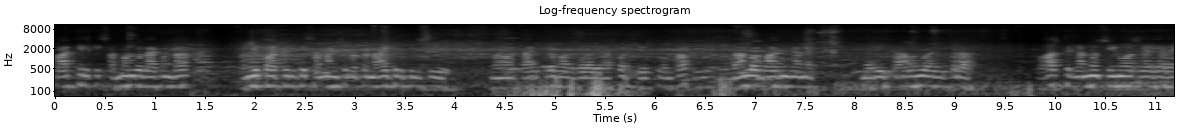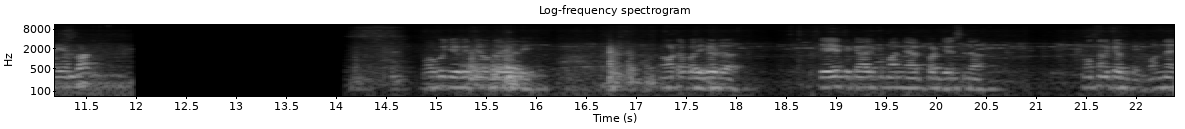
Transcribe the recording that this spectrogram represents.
పార్టీలకి సంబంధం లేకుండా అన్ని పార్టీలకి సంబంధించినటువంటి నాయకులు పిలిచి మన కార్యక్రమాలు కూడా ఏర్పాటు చేస్తూ ఉంటాం. దానిలో భాగంగానే మరి ఈ కాలంలో ఇక్కడ లాస్ట్ గన్నం శ్రీనివాసరావు గారి అయ్యంలో బాబు జగజ్జీవనరావు గారి నూట పదిహేడు జయంతి కార్యక్రమాన్ని ఏర్పాటు చేసిన నూతన కమిటీ మొన్నే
